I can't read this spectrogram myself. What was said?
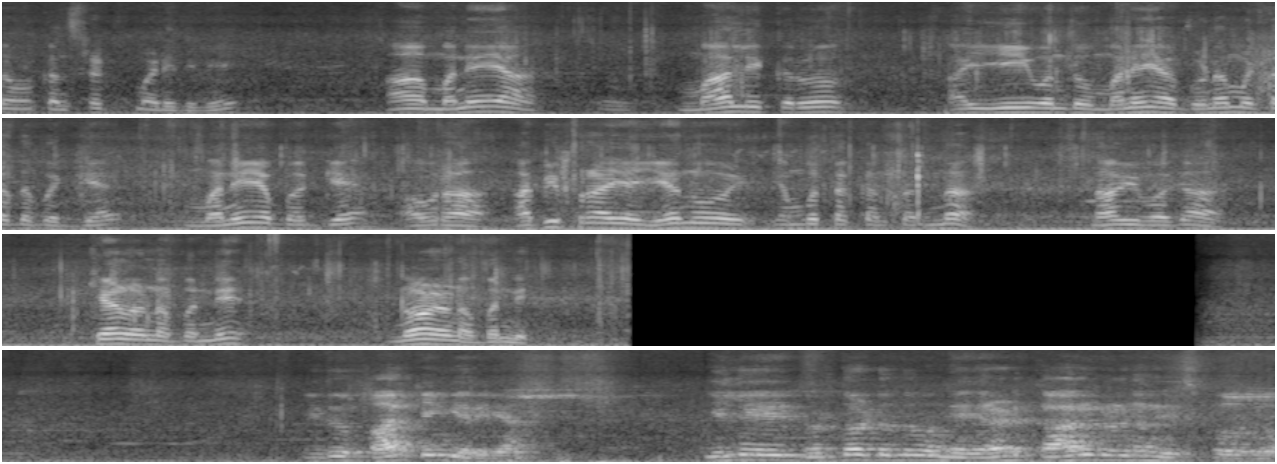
ನಾವು ಕನ್ಸ್ಟ್ರಕ್ಟ್ ಮಾಡಿದ್ದೀವಿ. ಆ ಮನೆಯ ಮಾಲೀಕರು ಈ ಒಂದು ಮನೆಯ ಗುಣಮಟ್ಟದ ಬಗ್ಗೆ, ಮನೆಯ ಬಗ್ಗೆ ಅವರ ಅಭಿಪ್ರಾಯ ಏನು ಎಂಬತಕ್ಕಂಥದ್ದನ್ನ ನಾವಿವಾಗ ಕೇಳೋಣ ಬನ್ನಿ, ನೋಡೋಣ ಬನ್ನಿ. ಇದು ಪಾರ್ಕಿಂಗ್ ಏರಿಯಾ ಇಲ್ಲಿ ದೊಡ್ಡ ದೊಡ್ಡದು ಒಂದು ಎರಡು ಕಾರುಗಳನ್ನ ನಿಲ್ಲಿಸ್ಬೋದು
